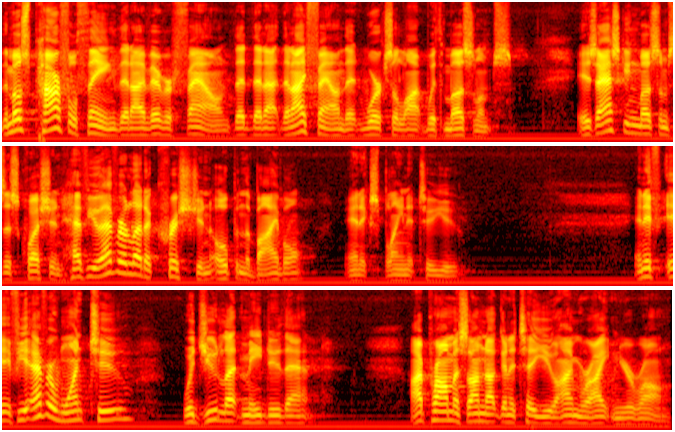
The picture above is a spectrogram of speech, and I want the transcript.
The most powerful thing that I've ever found, that, that, I, that I found that works a lot with Muslims, is asking Muslims this question Have you ever let a Christian open the Bible and explain it to you? And if, if you ever want to, would you let me do that? I promise I'm not going to tell you I'm right and you're wrong.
